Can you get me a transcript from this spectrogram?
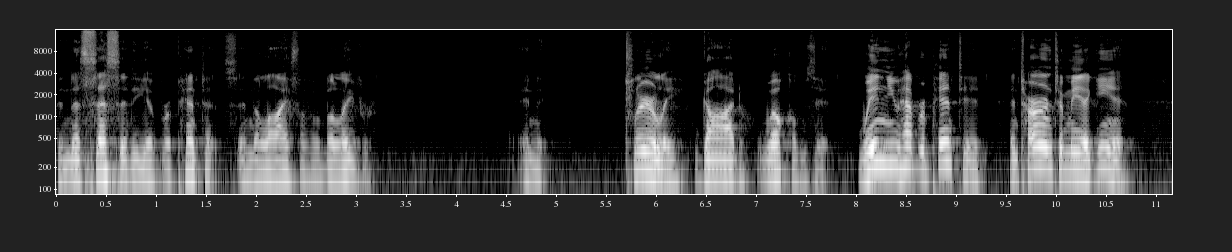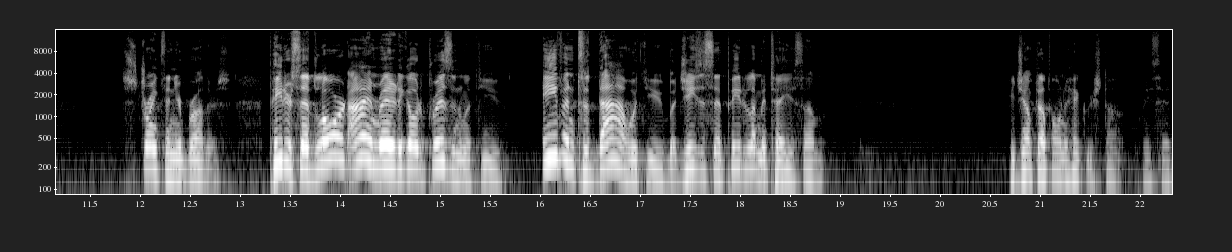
the necessity of repentance in the life of a believer. And clearly, God welcomes it. When you have repented and turned to me again, strengthen your brothers. Peter said, Lord, I am ready to go to prison with you, even to die with you. But Jesus said, Peter, let me tell you something. He jumped up on a hickory stump. He said,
